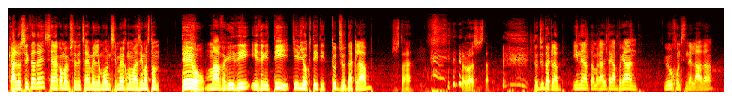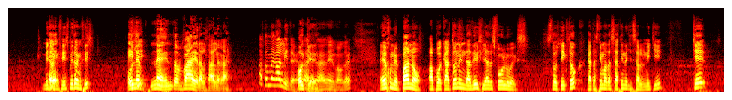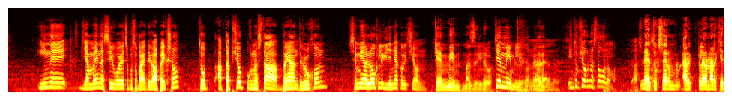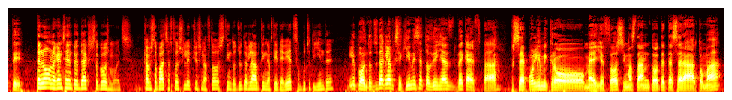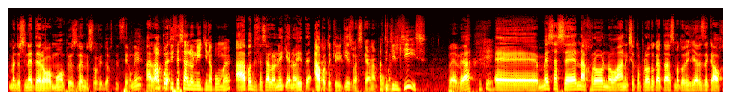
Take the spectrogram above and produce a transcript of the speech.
Καλώς ήρθατε σε ένα ακόμα επεισόδιο της Άιμε Λεμόνι. Σήμερα έχουμε μαζί μας τον Τέο Μαυρίδη, ιδρυτή και ιδιοκτήτη του Judah Club. Σωστά. Πολύ σωστά. Το Judah Club είναι ένα από τα μεγαλύτερα brand ρούχων στην Ελλάδα. Μην το Ε, αρνηθείς, μην το αρνηθείς. είναι, Όχι. ναι, είναι το viral θα έλεγα. Από τα μεγαλύτερα. Οκ. Εντάξει, α, δεν είπαμε τώρα. Έχουν πάνω από 192.000 followers στο TikTok, καταστήματα σε Αθήνα και Θεσσαλονίκη. Και είναι για μένα σίγουρα έτσι όπως το παρατηρώ απ' έξω, το, από τα πιο γνωστά brand ρούχων σε μια ολόκληρη γενιά κοριτσιών. Και meme μαζί λίγο. Και meme λίγο. Ναι, ναι, ναι, Ωραία. ναι. Είναι το πιο γνωστό όνομα. ας πούμε. Ναι, το ξέρουν αρ- πλέον αρκετοί. Θέλω να κάνεις ένα introduction στον κόσμο. Έτσι. Κάποιος το πάτησε αυτό, σου λέει ποιος είναι αυτός, τι είναι το Judo Club, τι είναι αυτή η εταιρεία, τι στο Μπούτσο, τι γίνεται. Λοιπόν, το Juda Club ξεκίνησε το 2017 σε πολύ μικρό μέγεθος. Ήμασταν τότε τέσσερα άτομα με τον συνεταίρο μου, ο οποίος δεν είναι στο βίντεο αυτή τη στιγμή. Αλλά Από δε- τη Θεσσαλονίκη να πούμε. από τη Θεσσαλονίκη εννοείται. Από το Κιλκίς βασικά να πούμε. Από το Κιλκίς. Βέβαια. Οκ. Ε, μέσα σε ένα χρόνο άνοιξε το πρώτο κατάστημα το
